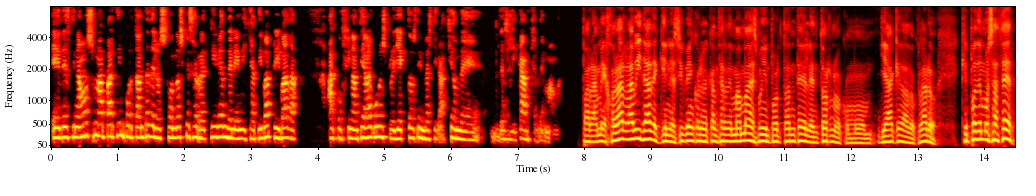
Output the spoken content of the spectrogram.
eh, destinamos una parte importante de los fondos que se reciben de la iniciativa privada a cofinanciar algunos proyectos de investigación de, del cáncer de mama. Para mejorar la vida de quienes viven con el cáncer de mama es muy importante el entorno, como ya ha quedado claro. ¿Qué podemos hacer?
